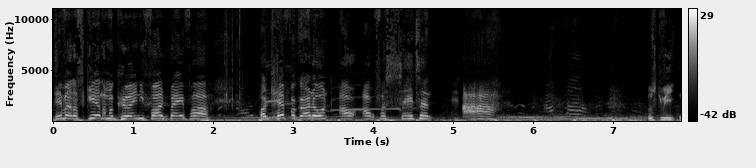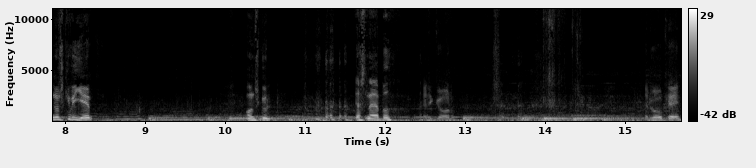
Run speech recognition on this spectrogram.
Det er, hvad der sker, når man kører ind i folk bagfra. Hold kæft, hvor gør det ondt. Au, au, for satan. Ah. Nu skal vi, nu skal vi hjem. Undskyld. Jeg snappede. Ja, det gjorde du. Er du okay?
